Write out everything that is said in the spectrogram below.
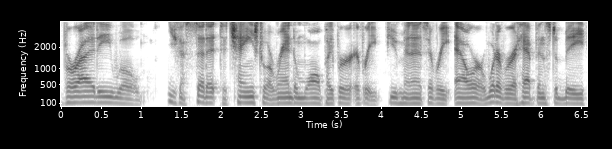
Variety will you can set it to change to a random wallpaper every few minutes, every hour, or whatever it happens to be.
